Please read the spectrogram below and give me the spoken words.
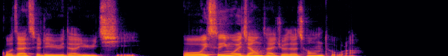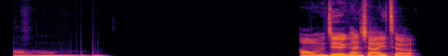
国债殖利率的预期，我是因为这样才觉得冲突了。哦，好，我们接着看下一则。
